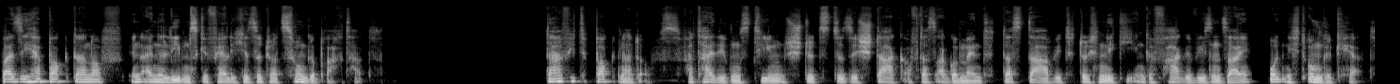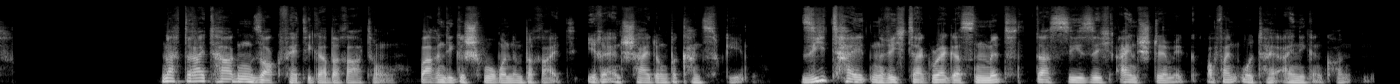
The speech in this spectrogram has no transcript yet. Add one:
weil sie Herr Bogdanow in eine lebensgefährliche Situation gebracht hat. David Bognadows Verteidigungsteam stützte sich stark auf das Argument, dass David durch Nikki in Gefahr gewesen sei und nicht umgekehrt. Nach drei Tagen sorgfältiger Beratung waren die Geschworenen bereit, ihre Entscheidung bekannt zu geben. Sie teilten Richter Gregerson mit, dass sie sich einstimmig auf ein Urteil einigen konnten.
